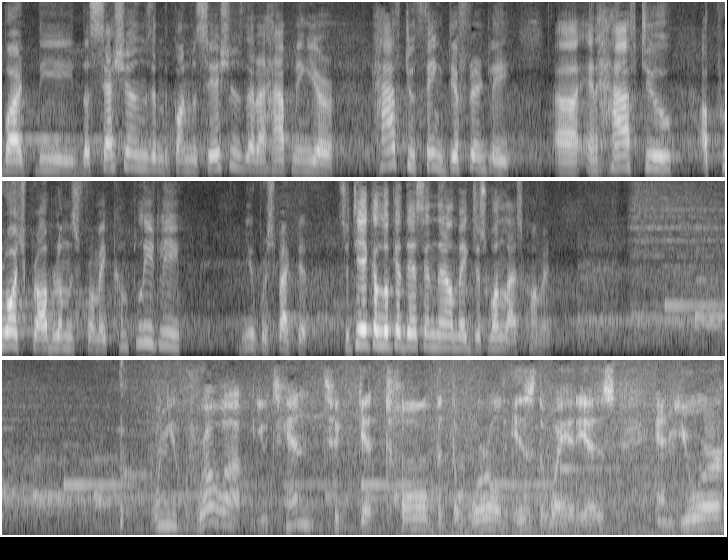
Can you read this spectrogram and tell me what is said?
But the, the sessions and the conversations that are happening here have to think differently uh, and have to approach problems from a completely new perspective. So take a look at this and then I'll make just one last comment. When you grow up, you tend to get told that the world is the way it is and your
